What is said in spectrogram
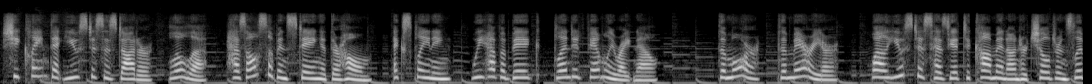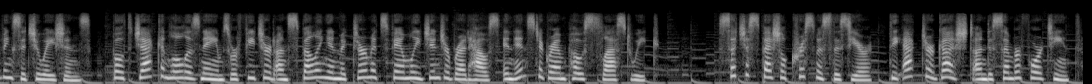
She claimed that Eustace's daughter, Lola, has also been staying at their home, explaining, We have a big, blended family right now. The more, the merrier. While Eustace has yet to comment on her children's living situations, both Jack and Lola's names were featured on Spelling and McDermott's family gingerbread house in Instagram posts last week. Such a special Christmas this year, the actor gushed on December 14th.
